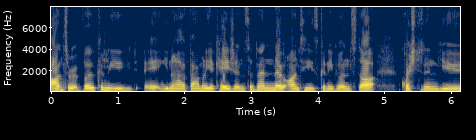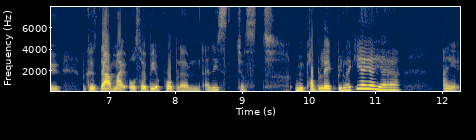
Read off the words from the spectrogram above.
answer it vocally, eh, you know, family occasions. So then no aunties can even start questioning you because that might also be a problem. At least just in public, be like, yeah, yeah, yeah. And,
